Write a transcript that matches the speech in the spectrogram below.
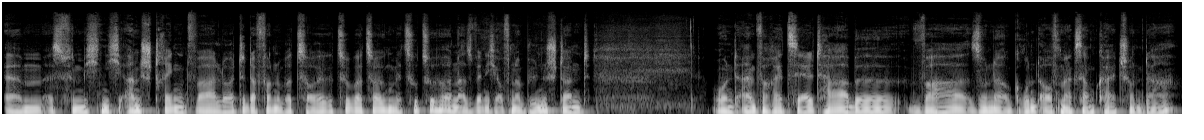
ähm, es für mich nicht anstrengend war, Leute davon überzeuge, zu überzeugen, mir zuzuhören. Also wenn ich auf einer Bühne stand und einfach erzählt habe, war so eine Grundaufmerksamkeit schon da.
